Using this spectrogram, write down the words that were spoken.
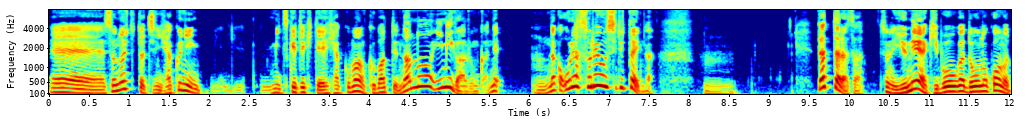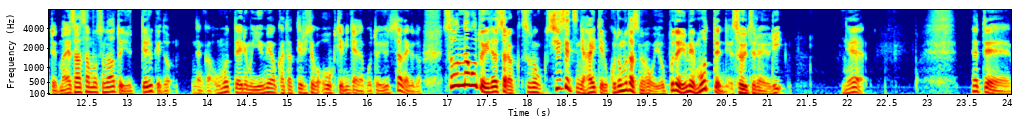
えー、その人たちに100人見つけてきて100万配って何の意味があるんかね、うん、なんか俺はそれを知りたいな。うんだったらさその夢や希望がどうのこうのって前澤さんもその後言ってるけどなんか思ったよりも夢を語ってる人が多くてみたいなことを言ってたんだけどそんなこと言い出したらその施設に入ってる子供たちの方がよっぽど夢持ってんだよそいつらより。ねだって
